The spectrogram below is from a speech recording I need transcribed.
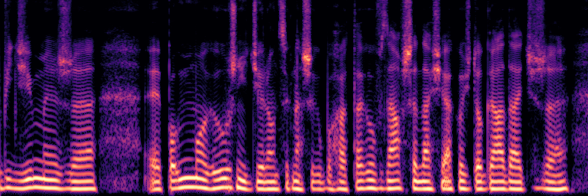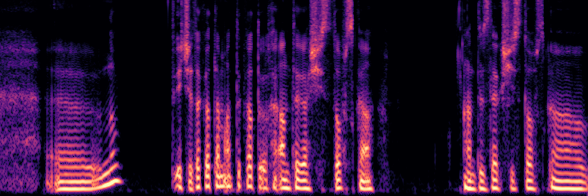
widzimy, że e, pomimo różnic dzielących naszych bohaterów zawsze da się jakoś dogadać, że e, no wiecie, taka tematyka trochę antyrasistowska, antyseksistowska,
